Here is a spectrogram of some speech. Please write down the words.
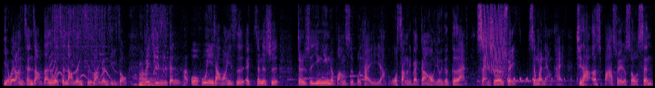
也会让你成长，但是会成长成脂肪跟体重。所以其实跟我呼应一下黄医师，哎，真的是。真的是因应的方式不太一样。我上个礼拜刚好有一个个案，三十二岁生完两胎，其实她二十八岁的时候生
